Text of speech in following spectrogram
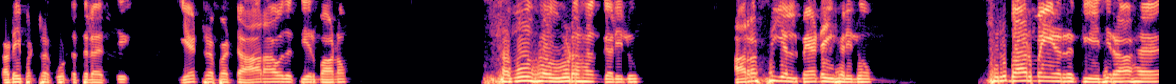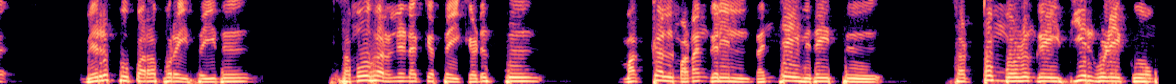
நடைபெற்ற கூட்டத்தில் இயற்றப்பட்ட ஆறாவது தீர்மானம் சமூக ஊடகங்களிலும் அரசியல் மேடைகளிலும் சிறுபான்மையினருக்கு எதிராக வெறுப்பு பரப்புரை செய்து சமூக நல்லிணக்கத்தை கெடுத்து மக்கள் மனங்களில் நஞ்சை விதைத்து சட்டம் ஒழுங்கை சீர்குலைக்கும்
